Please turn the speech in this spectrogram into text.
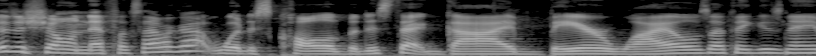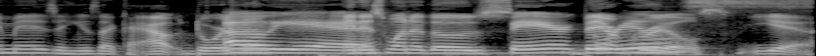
there's a show on Netflix. I forgot what it's called, but it's that guy Bear Wiles, I think his name is, and he's like an outdoorsman. Oh, yeah. and it's one of those Bear Bear Grylls? Grills. Yeah,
